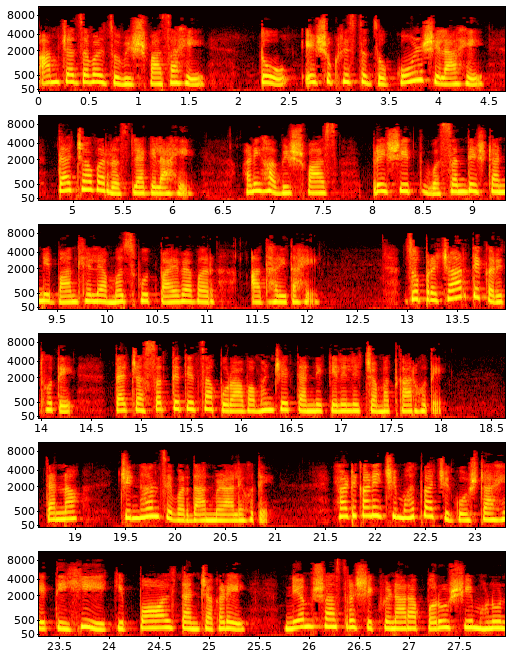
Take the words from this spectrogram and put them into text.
आमच्याजवळ जो विश्वास आहे तो येशू ख्रिस्त जो कोण शिला आहे त्याच्यावर रचल्या गेला आहे. आणि हा विश्वास प्रेषित व संदेष्टांनी बांधलेल्या मजबूत पायव्यावर आधारित आहे. जो प्रचार ते करीत होते त्याच्या सत्यतेचा पुरावा म्हणजे त्यांनी केलेले चमत्कार होते. त्यांना चिन्हांचे वरदान मिळाले होते. ह्या ठिकाणी जी महत्वाची गोष्ट आहे ती ही की पॉल त्यांच्याकडे नियमशास्त्र शिकविणारा परुषी म्हणून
